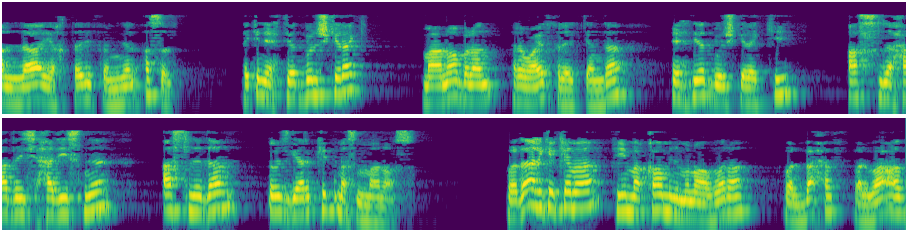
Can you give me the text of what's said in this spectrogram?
أن لا يختلف من الأصل lekin ehtiyot bo'lish kerak ma'no bilan rivoyat qilayotganda ehtiyot bo'lish kerakki asli hadis hadisni aslidan o'zgarib ketmasin ma'nosi وذلك كما في مقام المناظرة والبحث والوعظ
